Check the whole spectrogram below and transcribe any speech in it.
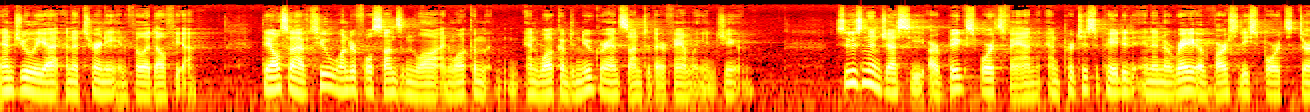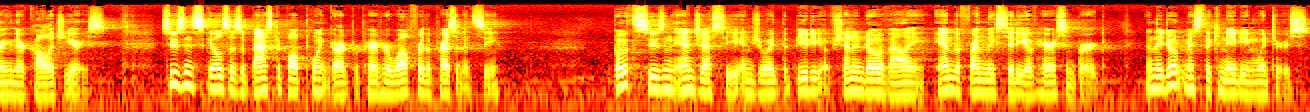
and Julia, an attorney in Philadelphia. They also have two wonderful sons in law and, welcome, and welcomed a new grandson to their family in June. Susan and Jesse are big sports fan and participated in an array of varsity sports during their college years. Susan's skills as a basketball point guard prepared her well for the presidency. Both Susan and Jesse enjoyed the beauty of Shenandoah Valley and the friendly city of Harrisonburg, and they don't miss the Canadian winters.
